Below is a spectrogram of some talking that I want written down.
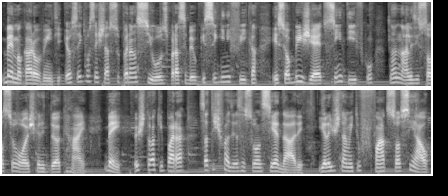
Bem, meu caro ouvinte, eu sei que você está super ansioso para saber o que significa esse objeto científico na análise sociológica de Durkheim. Bem, eu estou aqui para satisfazer essa sua ansiedade, e ele é justamente o fato social,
